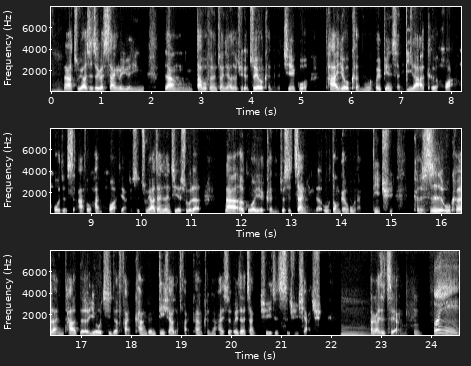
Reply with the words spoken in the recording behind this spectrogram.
嗯那主要是这个三个原因，让大部分的专家都觉得最有可能的结果，它有可能会变成伊拉克化或者是阿富汗化，这样就是主要战争结束了，那俄国也可能就是占领了乌东跟乌南的地区。可是乌克兰它的游击的反抗跟地下的反抗，可能还是会在占领区一直持续下去，嗯大概是这样。嗯，所以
